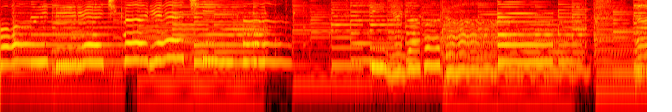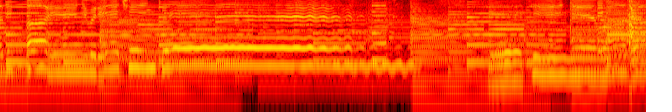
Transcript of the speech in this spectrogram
Ой, ты речка, реченька, синяя вода, Ставит парень в реченьке сети не вода.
